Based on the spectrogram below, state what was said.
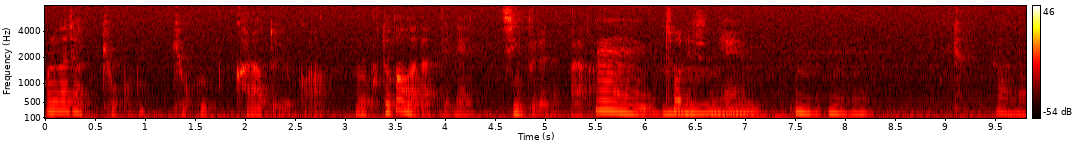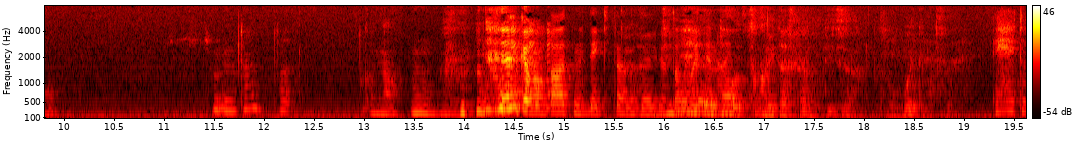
これはじゃあ曲曲からというかもう言葉はだってねシンプルだから、うん、そうですね。うんうんうんうん。あの、そんなんだかな？うんうん。なんかもうパーってできたのでちょっ自と覚えてないです、ね。作り出したのっていつだ？か覚えてます？えっ、と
